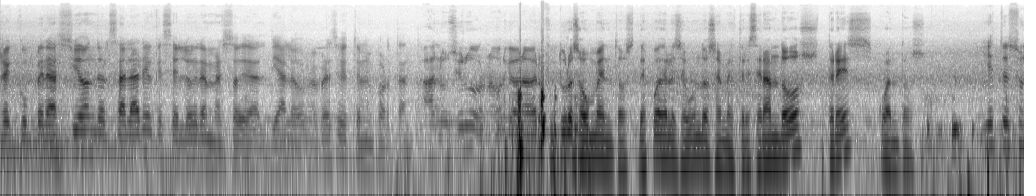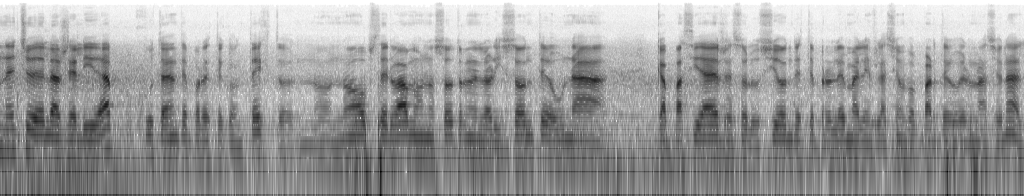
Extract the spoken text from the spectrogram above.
recuperación del salario que se logra en Mercedes al diálogo. Me parece que esto es lo importante. Anunció el gobernador que van a haber futuros aumentos después del segundo semestre. ¿Serán dos, tres, cuántos? Y esto es un hecho de la realidad justamente por este contexto. No, no observamos nosotros en el horizonte una capacidad de resolución de este problema de la inflación por parte del gobierno nacional.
